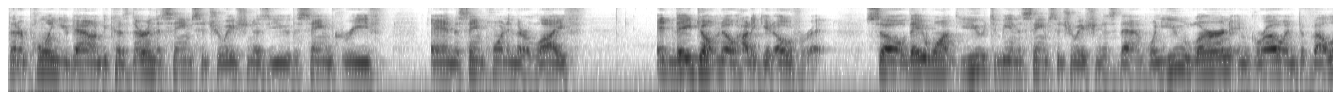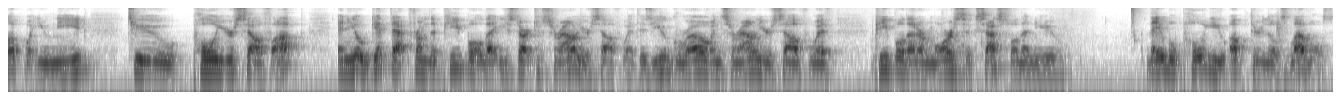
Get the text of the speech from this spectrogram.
that are pulling you down because they're in the same situation as you, the same grief, and the same point in their life, and they don't know how to get over it. So they want you to be in the same situation as them. When you learn and grow and develop what you need to pull yourself up, and you'll get that from the people that you start to surround yourself with. As you grow and surround yourself with people that are more successful than you they will pull you up through those levels.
